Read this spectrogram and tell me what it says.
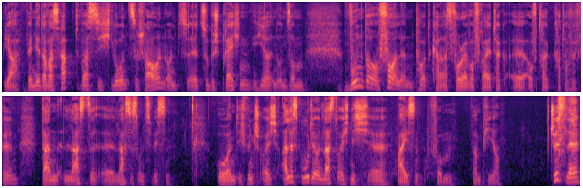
ja, wenn ihr da was habt, was sich lohnt zu schauen und äh, zu besprechen, hier in unserem wundervollen Podcast Forever Freitag äh, Auftrag Kartoffelfilm, dann lasst, äh, lasst es uns wissen. Und ich wünsche euch alles Gute und lasst euch nicht äh, beißen vom Vampir. Tschüssle!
